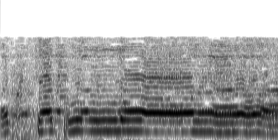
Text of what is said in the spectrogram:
واتقوا الله.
